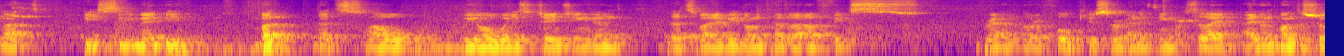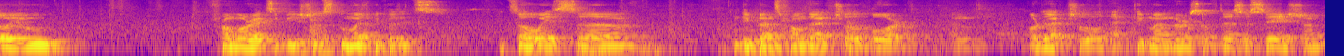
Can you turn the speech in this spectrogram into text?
not PC maybe, but that's how we always changing and that's why we don't have a fixed brand or a focus or anything. So I, I don't want to show you from our exhibitions too much because it's it's always uh, depends from the actual board and or the actual active members of the association.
